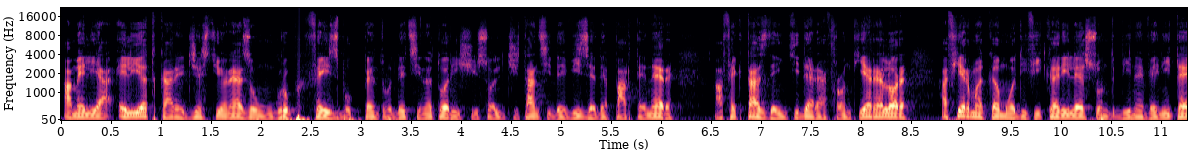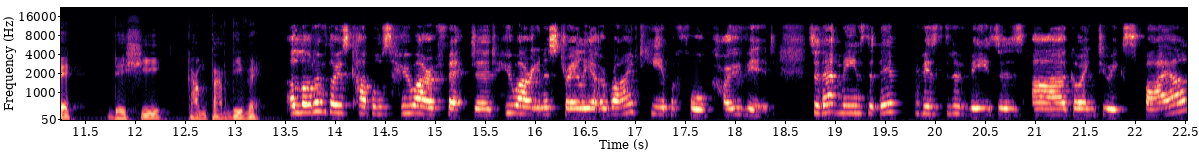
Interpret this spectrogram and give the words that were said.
Amelia Elliott, care gestionează un grup Facebook pentru deținătorii și solicitanții de vize de partener afectați de închiderea frontierelor, afirmă că modificările sunt binevenite, deși cam tardive. A lot of those couples who are affected, who are in Australia, arrived here before COVID. So that means that their visitor visas are going to expire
